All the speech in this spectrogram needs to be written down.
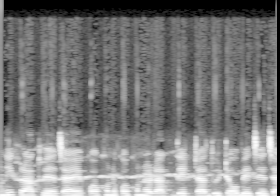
অনেক রাত হয়ে যায়। কখনো কখনো রাত দেড়টা, দুইটাও বেজে যায়।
